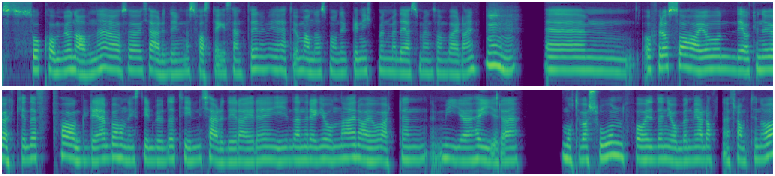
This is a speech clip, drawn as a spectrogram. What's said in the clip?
så kom jo navnet, altså Kjæledyrenes fastlegesenter. Vi heter jo Mandal smådyrklinikk, men med det som en sånn byline. Mm. Um, og for oss så har jo det å kunne øke det faglige behandlingstilbudet til kjæledyreiere i denne regionen her, har jo vært en mye høyere motivasjon for den jobben vi har lagt ned fram til nå,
